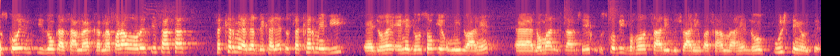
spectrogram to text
उसको इन चीज़ों का सामना करना पड़ा और इसके साथ साथ सखर में अगर देखा जाए तो सखर में भी जो है एन ए दो के उम्मीदवार हैं नोमान इस्लाम शेख उसको भी बहुत सारी दुशारियों का सामना है। लोग पूछते हैं उनसे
